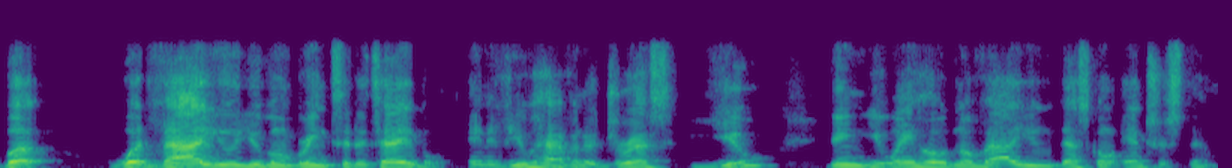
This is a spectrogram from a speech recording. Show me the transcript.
But what value are you going to bring to the table? And if you haven't addressed you, then you ain't holding no value that's going to interest them.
